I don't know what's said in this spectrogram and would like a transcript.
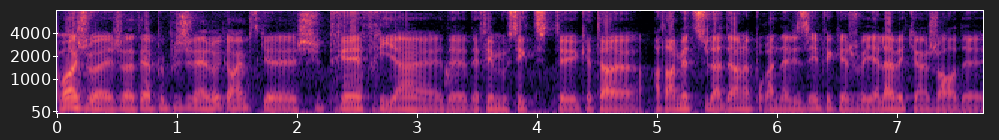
moi, je vais, je vais, être un peu plus généreux quand même, parce que je suis très friand de, de films aussi que tu que as, en t'en mettre sur la dent pour analyser. Fait que je vais y aller avec un genre de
